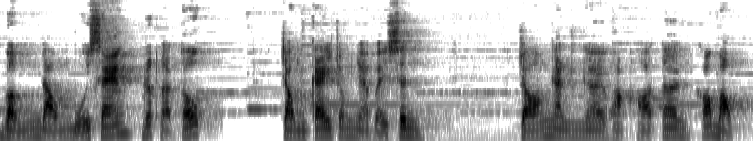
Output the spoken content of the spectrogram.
Vận động buổi sáng rất là tốt. Trồng cây trong nhà vệ sinh. Chọn ngành nghề hoặc họ tên có mộc.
